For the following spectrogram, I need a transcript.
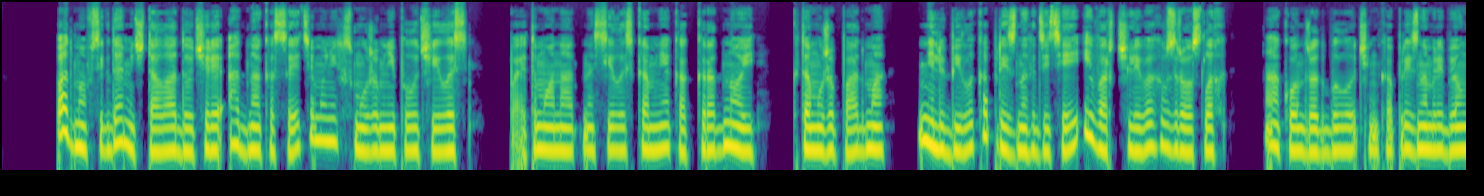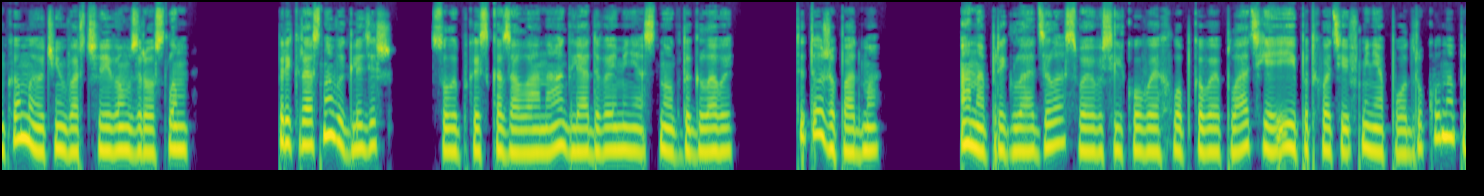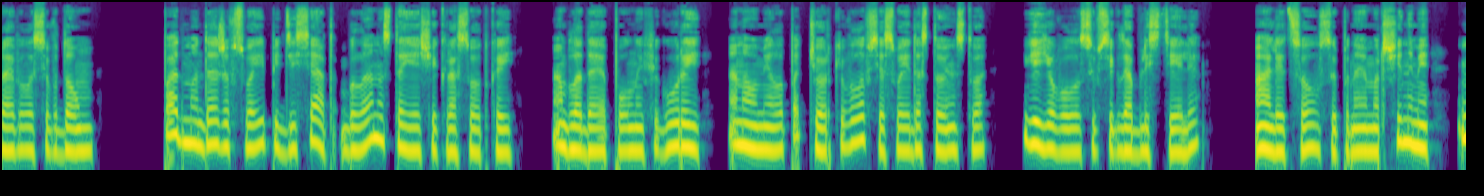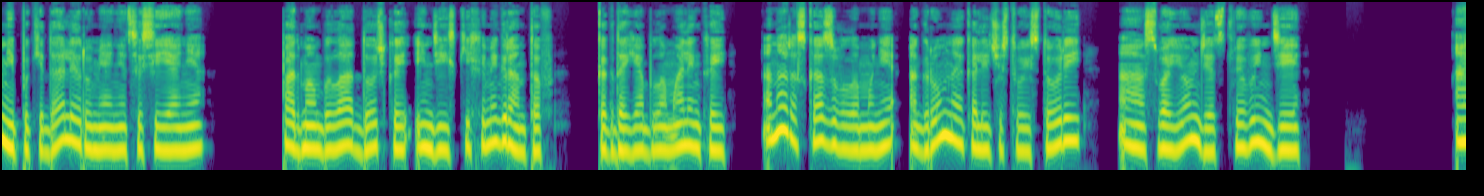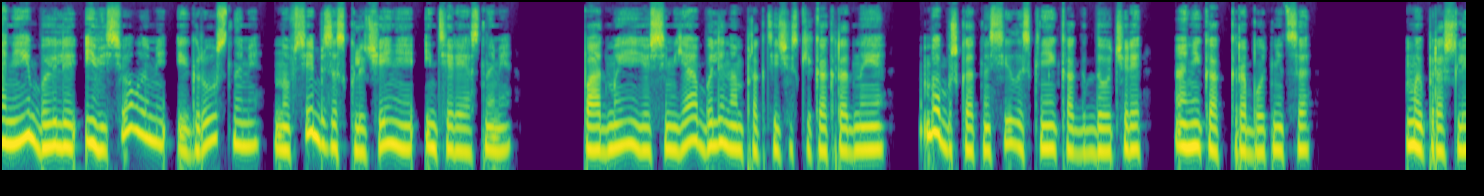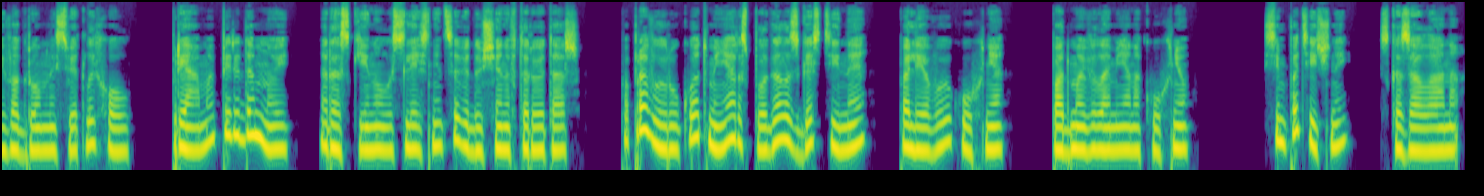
Падма всегда мечтала о дочери, однако с этим у них с мужем не получилось. Поэтому она относилась ко мне как к родной. К тому же Падма не любила капризных детей и ворчливых взрослых. А Конрад был очень капризным ребенком и очень ворчливым взрослым. «Прекрасно выглядишь», — с улыбкой сказала она, оглядывая меня с ног до головы. «Ты тоже, Падма». Она пригладила свое васильковое хлопковое платье и, подхватив меня под руку, направилась в дом. Падма даже в свои пятьдесят была настоящей красоткой. Обладая полной фигурой, она умело подчеркивала все свои достоинства. Ее волосы всегда блестели, а лицо, усыпанное морщинами, не покидали румянец и сияние. Падма была дочкой индийских эмигрантов. Когда я была маленькой, она рассказывала мне огромное количество историй о своем детстве в Индии. Они были и веселыми, и грустными, но все без исключения интересными. Падма и ее семья были нам практически как родные. Бабушка относилась к ней как к дочери, а не как к работнице. Мы прошли в огромный светлый холл. Прямо передо мной раскинулась лестница, ведущая на второй этаж. По правую руку от меня располагалась гостиная, по левую — кухня. Падма вела меня на кухню. «Симпатичный», — сказала она.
